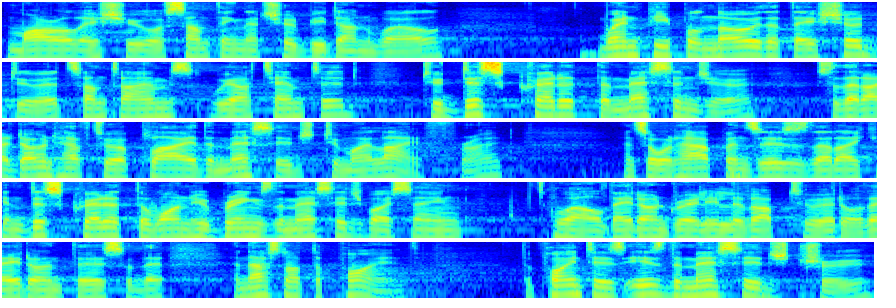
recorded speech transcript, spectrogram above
moral issue or something that should be done well. When people know that they should do it, sometimes we are tempted to discredit the messenger so that I don't have to apply the message to my life, right? And so what happens is, is that I can discredit the one who brings the message by saying, well, they don't really live up to it, or they don't this, or that. And that's not the point. The point is, is the message true?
